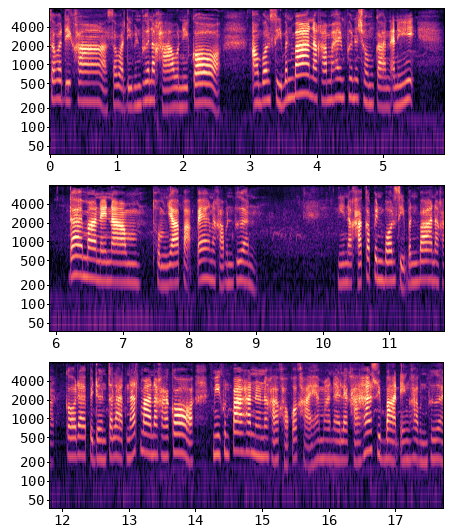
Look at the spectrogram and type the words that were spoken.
สวัสดีค่ะ สวัสดีเพื่อนๆนะคะ วันนี้ก็เอาบอลสีบ้านๆนะคะ มาให้เพื่อนๆชมกันอันนี้ได้มาในนามถมยาปะแป้งนะคะเพื่อนๆนี่นะคะก็เป็นบอลสีบ้านๆนะคะ ก็ได้ไปเดินตลาดนัดมานะคะ ก็มีคุณป้าท่านหนึงนะคะ เขาก็ขายให้มาในราคา 50 บาทเองค่ะเพื่อน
